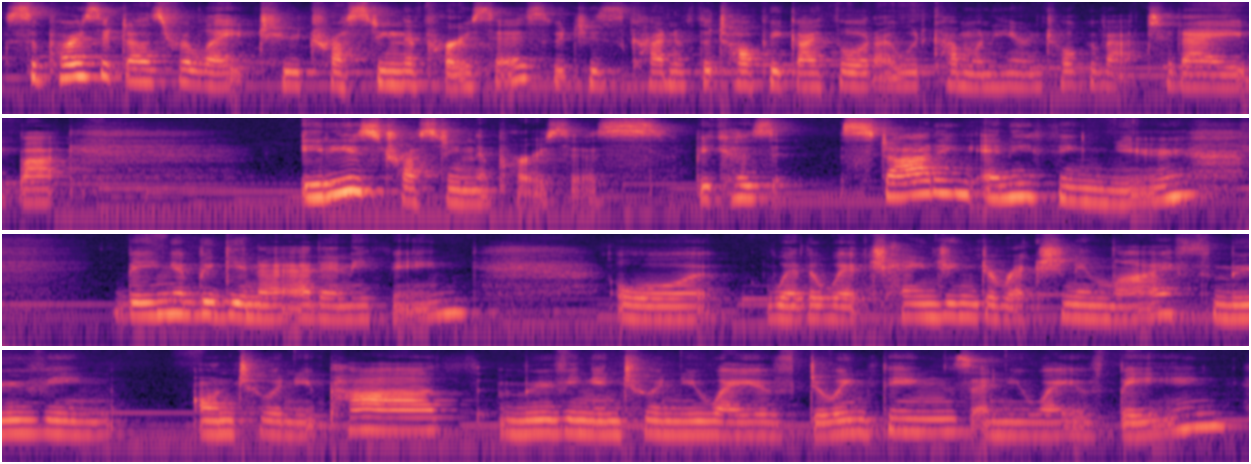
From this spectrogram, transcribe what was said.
suppose it does relate to trusting the process, which is kind of the topic I thought I would come on here and talk about today. But it is trusting the process because starting anything new being a beginner at anything, or whether we're changing direction in life, moving onto a new path, moving into a new way of doing things, a new way of being,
